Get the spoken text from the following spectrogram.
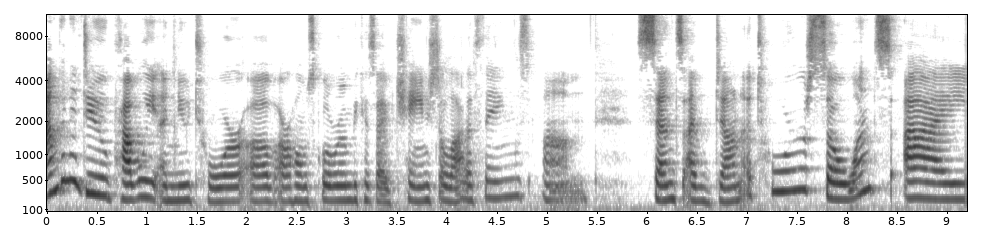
I'm going to do probably a new tour of our homeschool room because I've changed a lot of things um, since I've done a tour. So once I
